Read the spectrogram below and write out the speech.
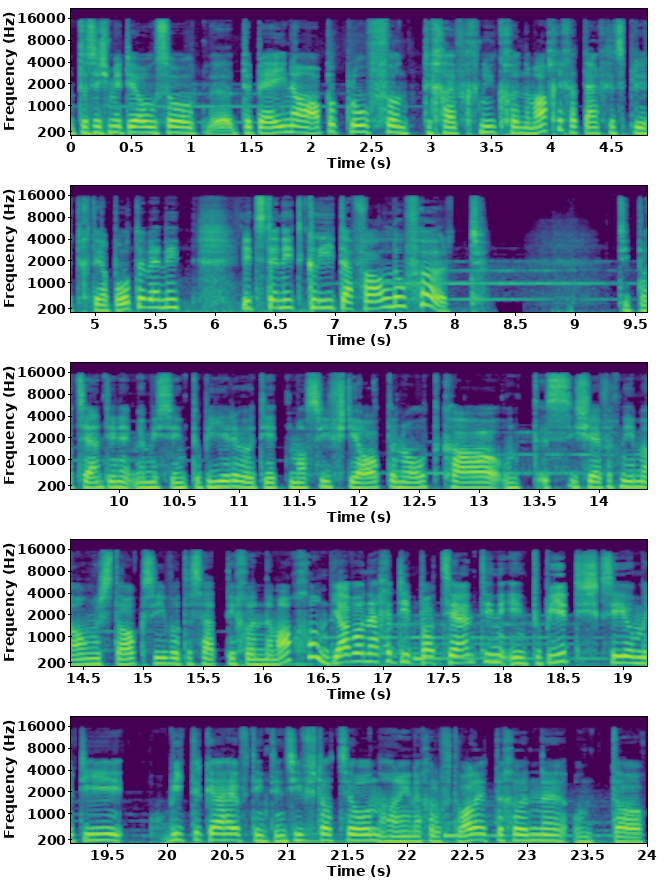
Und das ist mir dann auch so äh, den Beinen runtergelaufen und ich konnte einfach nichts machen. Ich dachte, jetzt blüht ich am Boden, wenn ich jetzt nicht gleich der Fall aufhört. Die Patientin hat man intubieren, weil die hat massivste Atemnot hatte und es ist einfach mehr anders da gewesen, wo das hätte machen können. Ja, als nachher die Patientin intubiert war und wir die weitergegeben auf die Intensivstation, konnte ich nachher auf die Toilette können und da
